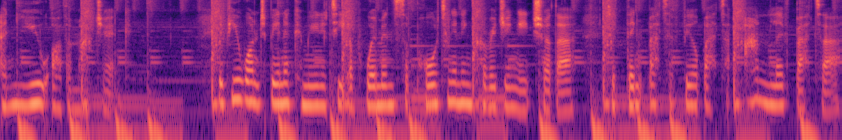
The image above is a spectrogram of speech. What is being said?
and you are the magic. If you want to be in a community of women supporting and encouraging each other to think better, feel better, and live better,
